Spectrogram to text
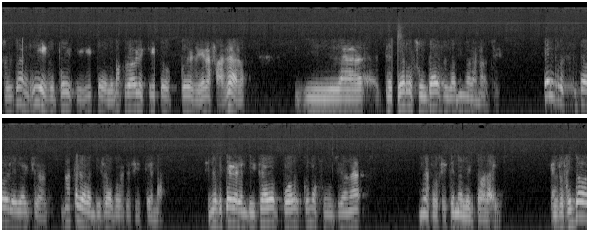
todo en riesgo, puede que esto, lo más probable es que esto pueda llegar a fallar la, tener resultados el domingo a la noche. El resultado de la elección no está garantizado por este sistema sino que está garantizado por cómo funciona nuestro sistema electoral. El resultado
